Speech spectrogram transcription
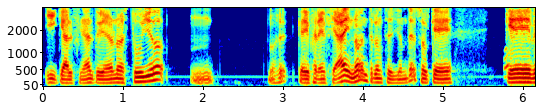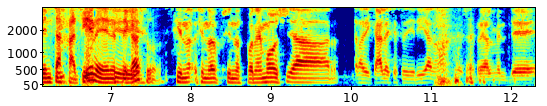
y que al final tu dinero no es tuyo, mm, no sé, ¿qué diferencia hay, no? Entre un CES y un DES o qué, ventaja tiene en este caso. Si, si, nos, si nos ponemos ya radicales, que se diría, ¿no? Pues realmente...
